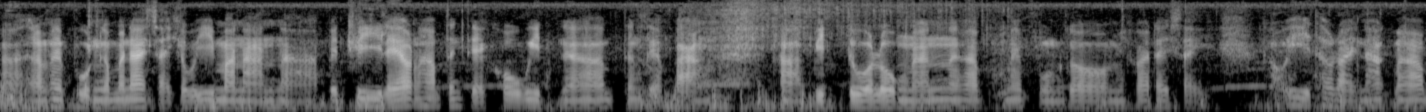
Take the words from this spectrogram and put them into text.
อ่า ทำให้พูนก็ไม่ได้ใส่เก้าอี้มานานอ่าเป็นปีแล้วนะครับ ตั้งแต่โควิดนะครับ ตั้งแต่ปางปิดตัวลงนั้นนะครับ แม่ปูนก็ไม่ค่อยได้ใส่เก้าอี้เท่าไหร่นักนะครับ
